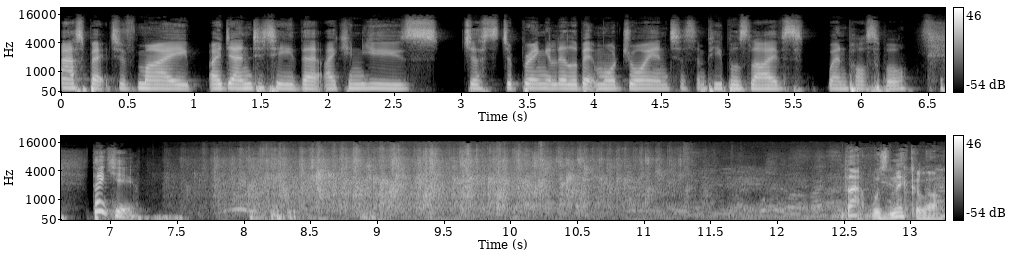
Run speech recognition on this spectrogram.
aspect of my identity that I can use just to bring a little bit more joy into some people's lives when possible. Thank you. That was Nicola.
